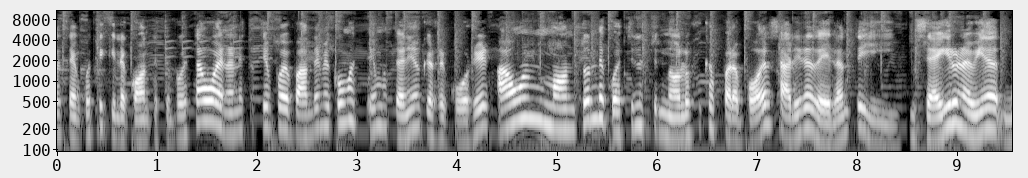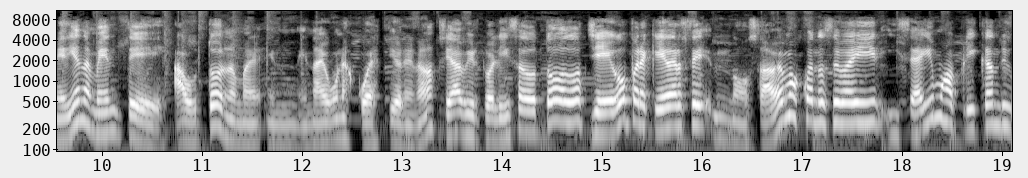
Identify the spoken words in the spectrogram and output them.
esta encuesta y que la contesten. Porque está bueno en este tiempo de pandemia cómo hemos tenido que recurrir a un montón de cuestiones tecnológicas para poder salir adelante y, seguir una vida medianamente autónoma en, algunas cuestiones, ¿no? Se ha virtualizado todo. Llegó para quedarse. No sabemos cuándo se va a ir y seguimos aplicando y,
